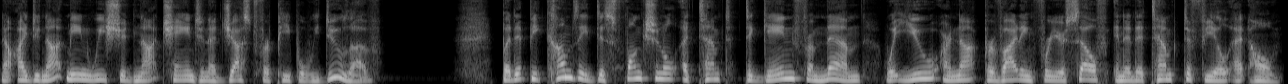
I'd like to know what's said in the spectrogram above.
Now, I do not mean we should not change and adjust for people we do love, but it becomes a dysfunctional attempt to gain from them what you are not providing for yourself in an attempt to feel at home.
